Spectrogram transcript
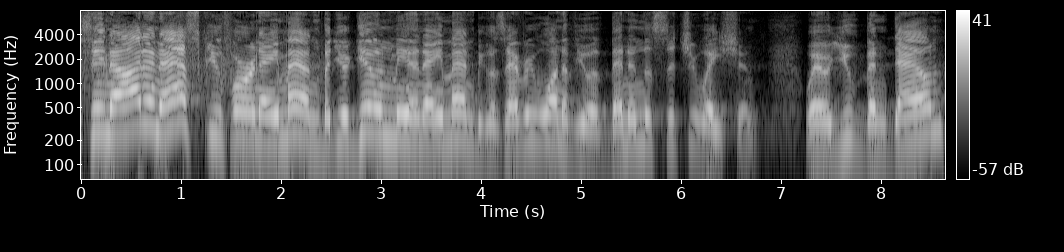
See, now I didn't ask you for an amen, but you're giving me an amen because every one of you have been in the situation where you've been down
